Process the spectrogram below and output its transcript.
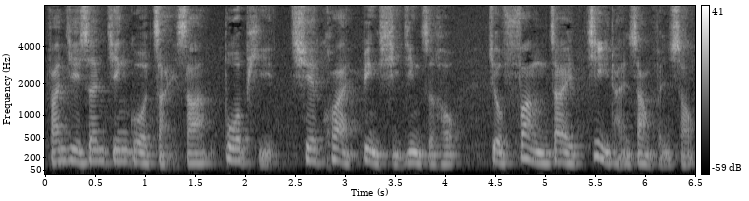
翻祭生经过宰杀、剥皮、切块并洗净之后。就放在祭坛上焚烧。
